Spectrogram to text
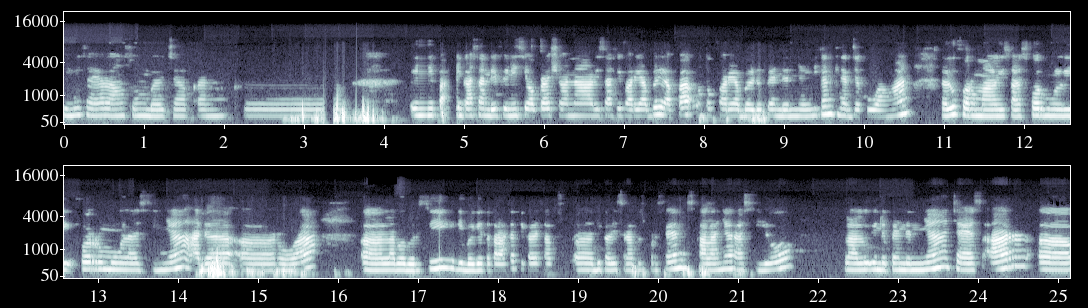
ini saya langsung bacakan ke ini Pak. Ringkasan definisi operasionalisasi variabel ya Pak untuk variabel dependennya. Ini kan kinerja keuangan lalu formalisasi formuli formulasinya ada uh, ROA uh, laba bersih dibagi total aset dikali uh, dikali 100% skalanya rasio lalu independennya CSR uh,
